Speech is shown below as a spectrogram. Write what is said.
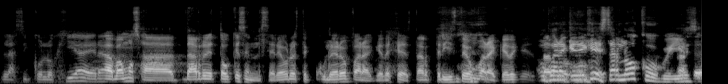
la psicología era, vamos a darle toques en el cerebro a este culero para que deje de estar triste o para que deje de O estar para que loco. deje de estar loco, güey. O sea,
